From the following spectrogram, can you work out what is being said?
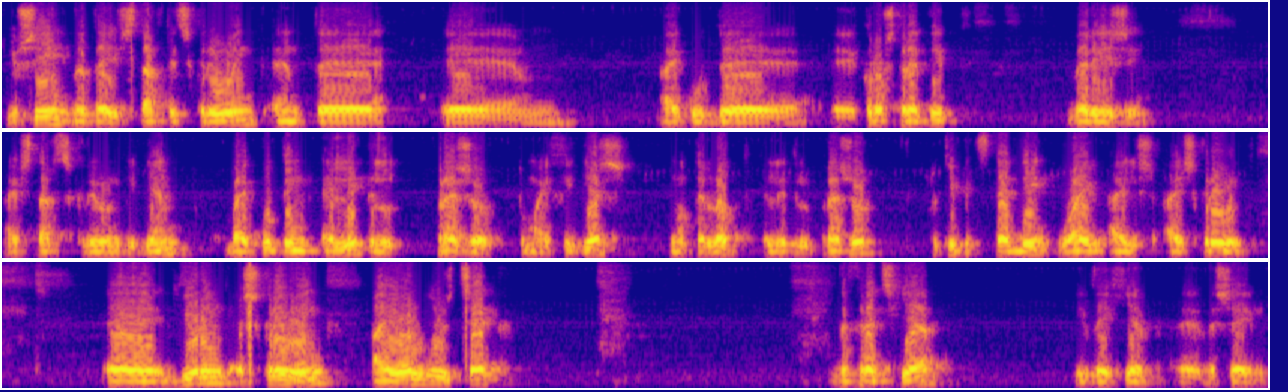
You see that I started screwing and uh, um, I could cross-thread it very easy. I start screwing again by putting a little pressure to my fingers, not a lot, a little pressure to keep it steady while I, I screw it. Uh, during screwing, I always check the threads here, if they have uh, the same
